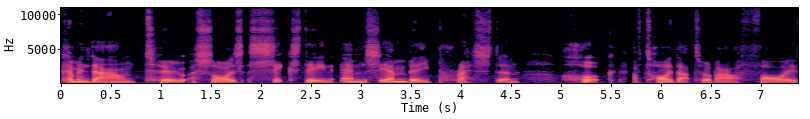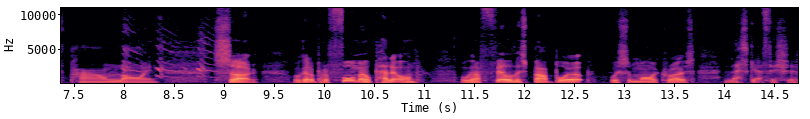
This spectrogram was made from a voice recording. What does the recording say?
coming down to a size 16 MCMB Preston hook. I've tied that to about a five pound line. So we're going to put a four mil pellet on. We're going to fill this bad boy up with some micros. Let's get fishing.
